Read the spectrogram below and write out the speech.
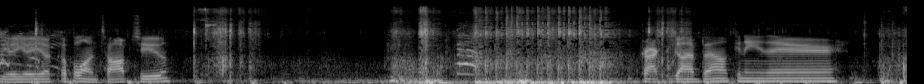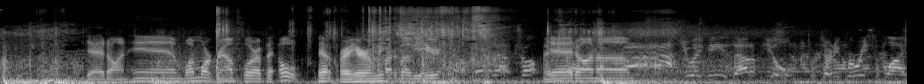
Yeah, yeah, yeah. A couple on top too. Cracked the guy balcony there. Dead on him. One more ground floor up at. Oh, Yep, right here on me. right above you here. Dead on him. UAV is out of fuel. Returning for resupply.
